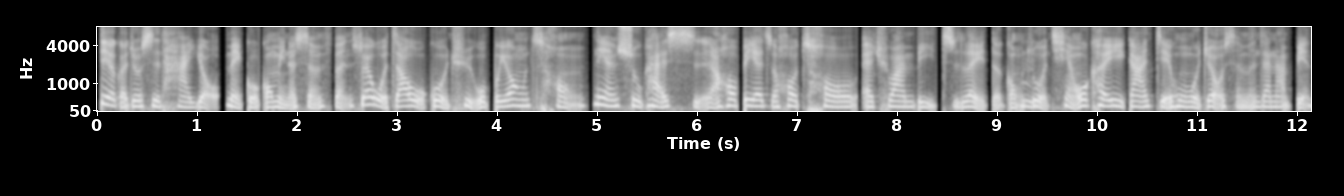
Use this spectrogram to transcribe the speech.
第二个就是他有美国公民的身份，所以我知道我过去我不用从念书开始，然后毕业之后抽 H1B 之类的工作签，嗯、我可以跟他结婚，我就有身份在那边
